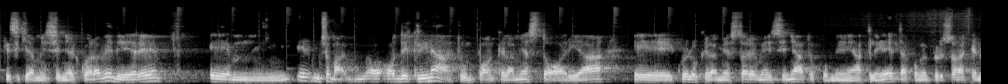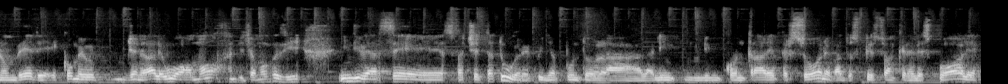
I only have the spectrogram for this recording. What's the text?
che si chiama Insegna il cuore a vedere e, mm, e, insomma ho, declinato un po' anche la mia storia e quello che la mia storia mi ha insegnato come atleta, come persona che non vede e come generale uomo, diciamo così, in diverse sfaccettature, quindi appunto la, la, l'incontrare persone, vado spesso anche nelle scuole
